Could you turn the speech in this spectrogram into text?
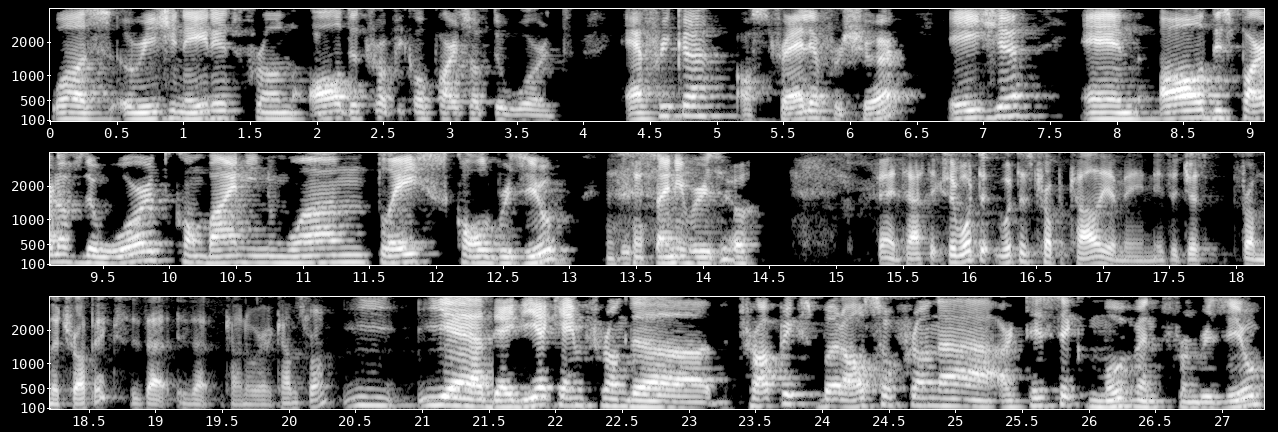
was originated from all the tropical parts of the world. Africa, Australia for sure, Asia, and all this part of the world combined in one place called Brazil the sunny Brazil. Fantastic. So what do, what does tropicalia mean? Is it just from the tropics? Is that is that kind of where it comes from? Yeah, the idea came from the, the tropics, but also from an artistic movement from Brazil,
